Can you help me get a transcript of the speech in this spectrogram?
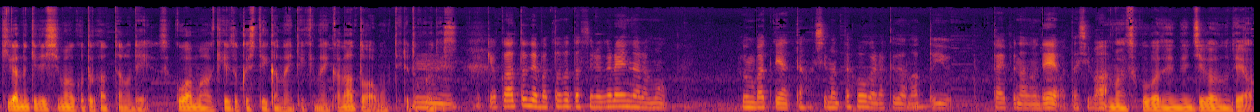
気が抜けてしまうことがあったのでそこはまあ継続していかないといけないかなとは思っているところです。うん、結局後でバタバタするぐらいならもう踏ん張ってやってしまった方が楽だなというタイプなので私は、まあそこが全然違うのであ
